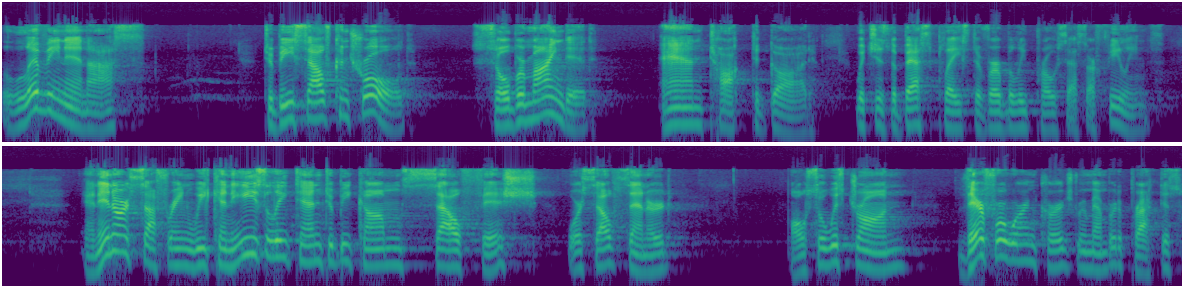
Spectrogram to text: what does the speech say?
living in us to be self controlled, sober minded, and talk to God, which is the best place to verbally process our feelings. And in our suffering, we can easily tend to become selfish or self centered, also withdrawn. Therefore, we're encouraged, remember, to practice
